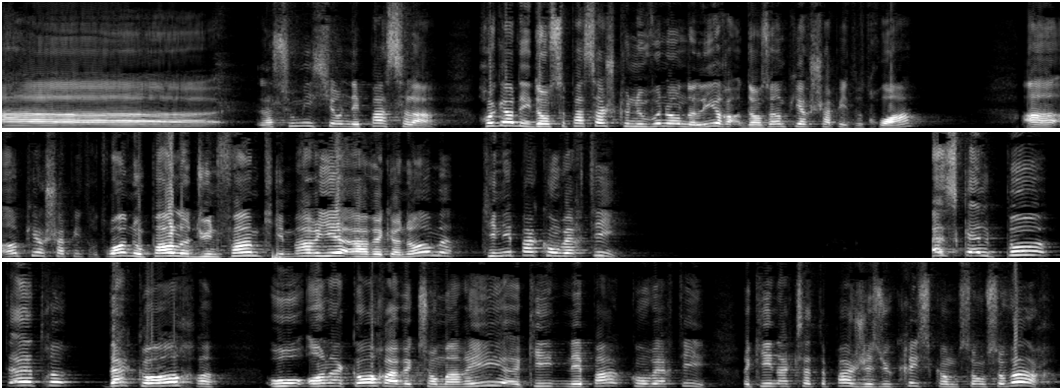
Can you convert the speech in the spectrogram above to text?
La soumission n'est pas cela. Regardez dans ce passage que nous venons de lire dans 1 Pierre chapitre 3, 1 Pierre chapitre 3 nous parle d'une femme qui est mariée avec un homme qui n'est pas converti. Est-ce qu'elle peut être d'accord ou en accord avec son mari qui n'est pas converti, qui n'accepte pas Jésus-Christ comme son sauveur?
